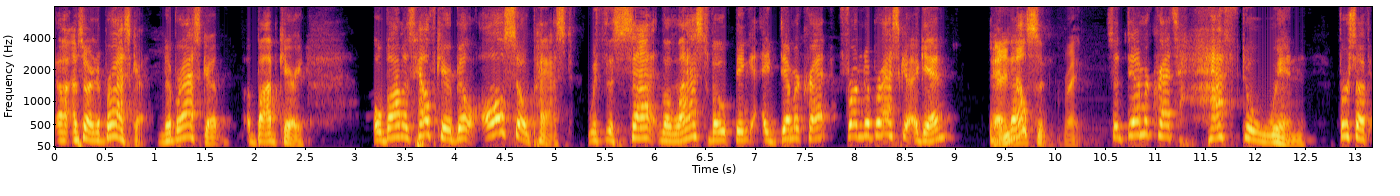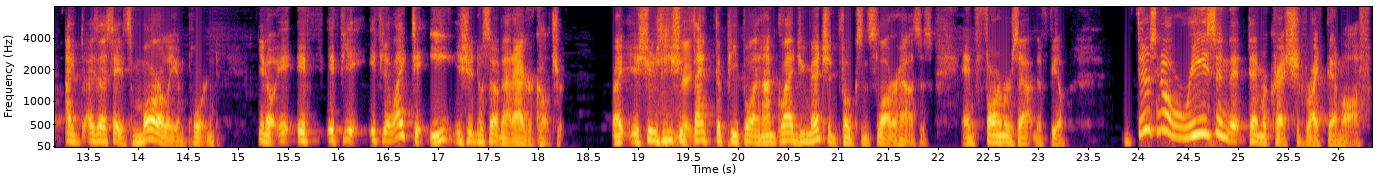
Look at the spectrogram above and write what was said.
uh, I'm sorry, Nebraska, Nebraska, Bob Kerrey. Obama's health care bill also passed with the, sa- the last vote being a Democrat from Nebraska again, Ben, ben Nelson. Nelson. Right. So Democrats have to win. First off, I, as I say, it's morally important. You know, if if you if you like to eat, you should know something about agriculture, right? You should you should thank the people. And I'm glad you mentioned folks in slaughterhouses and farmers out in the field. There's no reason that Democrats should write them off.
